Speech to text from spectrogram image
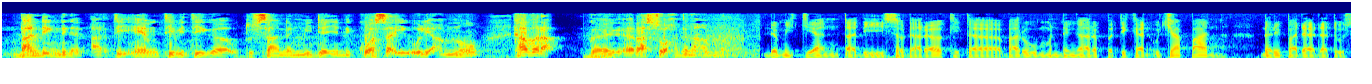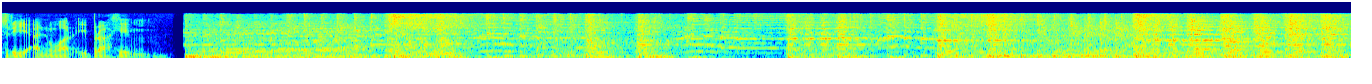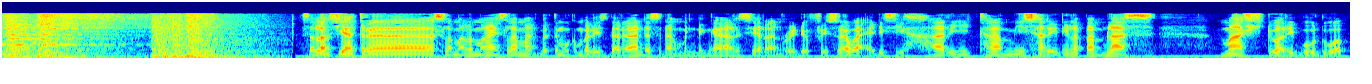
banding dengan RTM, TV3, utusan dan media yang dikuasai oleh AMNO cover up eh, rasuah dalam AMNO. Demikian tadi saudara kita baru mendengar petikan ucapan daripada Datuk Seri Anwar Ibrahim. Salam sejahtera, selamat lemai, selamat bertemu kembali saudara. Anda sedang mendengar siaran Radio Free Sarawak edisi hari Kamis hari ini 18 Mac 2021.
